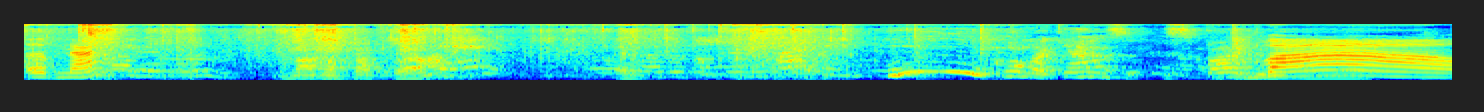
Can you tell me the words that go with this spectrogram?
เอิบนะ mamma och pappa. Oh, kolla Ken! Spiderman. ว้าว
